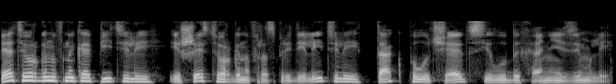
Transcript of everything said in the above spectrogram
Пять органов-накопителей и шесть органов-распределителей так получают силу дыхания Земли.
